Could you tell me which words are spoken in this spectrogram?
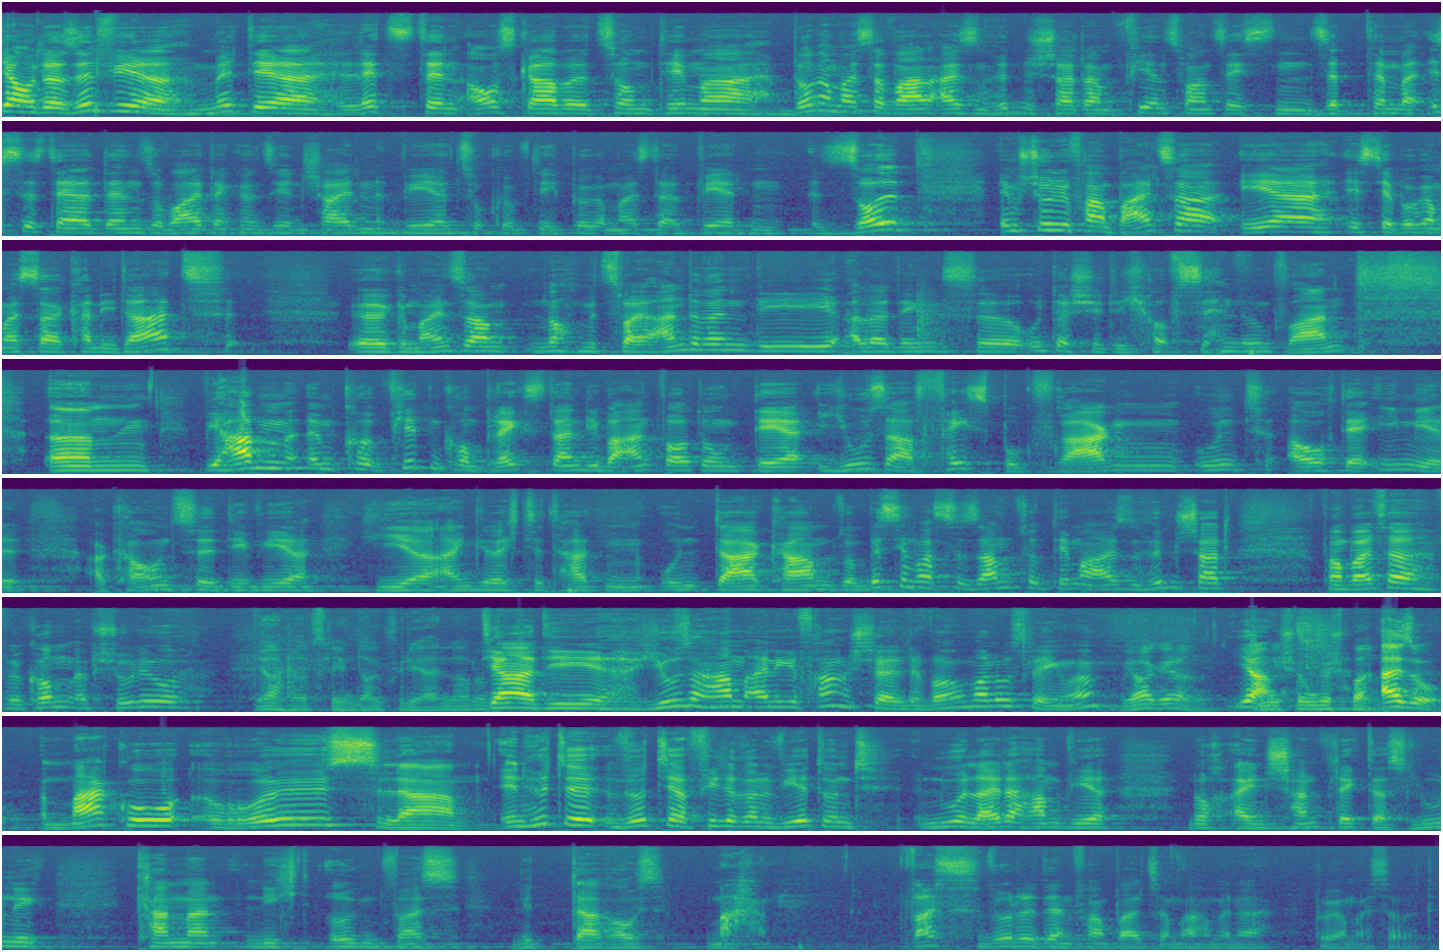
Ja, und da sind wir mit der letzten Ausgabe zum Thema Bürgermeisterwahl Eisenhüttenstadt am 24. September. Ist es denn soweit? Dann können Sie entscheiden, wer zukünftig Bürgermeister werden soll. Im Studio Frank Balzer, er ist der Bürgermeisterkandidat, äh, gemeinsam noch mit zwei anderen, die allerdings äh, unterschiedlich auf Sendung waren. Ähm, wir haben im vierten Komplex dann die Beantwortung der User-Facebook-Fragen und auch der E-Mail-Accounts, die wir hier eingerichtet hatten. Und da kam so ein bisschen was zusammen zum Thema Eisenhüttenstadt. Frau Walter, willkommen im Studio. Ja, herzlichen Dank für die Einladung. Ja, die User haben einige Fragen gestellt. Wollen wir mal loslegen, oder? Ja, gern. Ja. Bin ich schon gespannt. Also, Marco Rösler. In Hütte wird ja viel renoviert und nur leider haben wir noch einen Schandfleck, das Lunig kann man nicht irgendwas mit daraus machen. Was würde denn Frank Balzer machen, wenn er Bürgermeister wird?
